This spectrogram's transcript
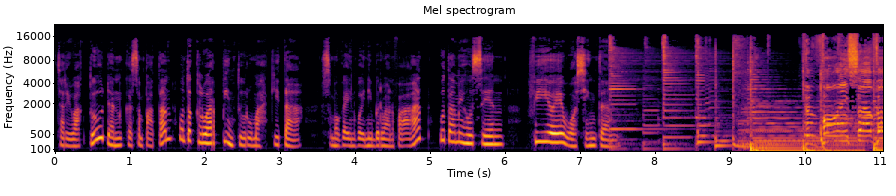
cari waktu dan kesempatan untuk keluar pintu rumah kita. Semoga info ini bermanfaat. Utami Husin, VOA Washington. The voice of.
